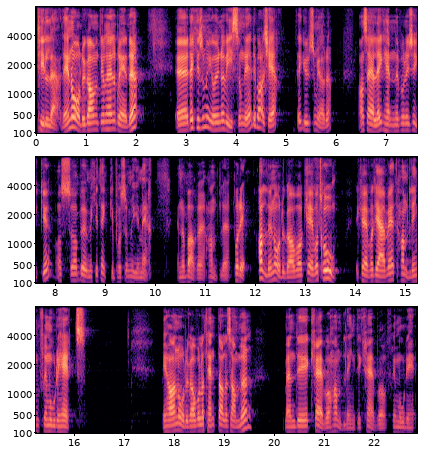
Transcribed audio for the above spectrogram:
til der. Det er nådegaven til å helbrede. Eh, det er ikke så mye å undervise om det. Det bare skjer. Det er Gud som gjør det. Han sier 'legg hendene på de syke', og så bør vi ikke tenke på så mye mer enn å bare handle på det. Alle nådegaver krever tro. Det krever djervhet, handling, frimodighet. Vi har nådegaver latent, alle sammen, men det krever handling. Det krever frimodighet.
